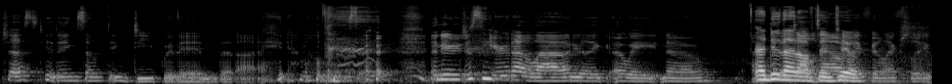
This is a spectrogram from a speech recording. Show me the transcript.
just hitting something deep within that I am a loser. and you just hear it out loud, you're like, oh wait, no. I do that often too. I feel actually.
